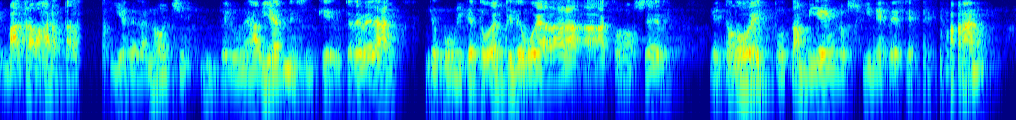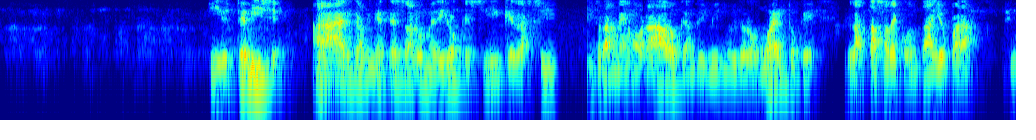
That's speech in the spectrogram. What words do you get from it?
va a trabajar hasta las 10 de la noche, de lunes a viernes, y que ustedes verán, yo publiqué todo esto y les voy a dar a, conocer de todo esto, también los fines de semana. Y usted dice, ah, el gabinete de salud me dijo que sí, que las cifras han mejorado, que han disminuido los muertos, que la tasa de contagio para en,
